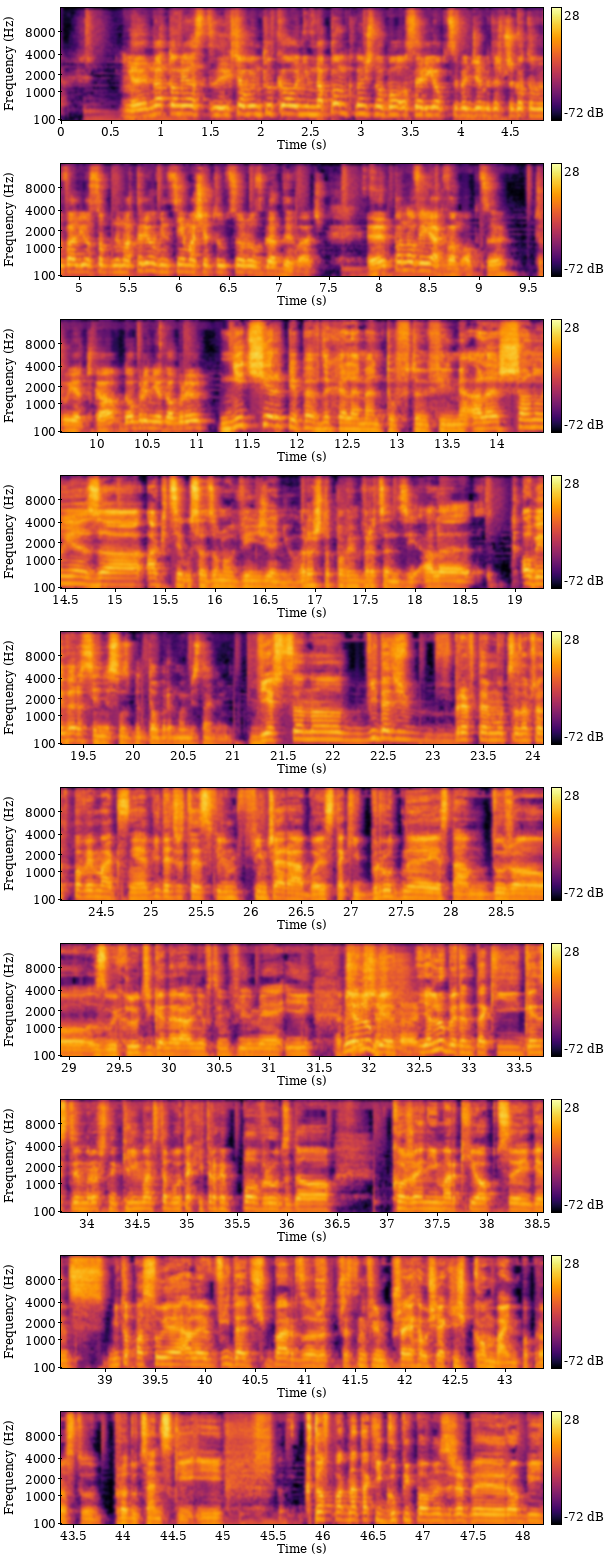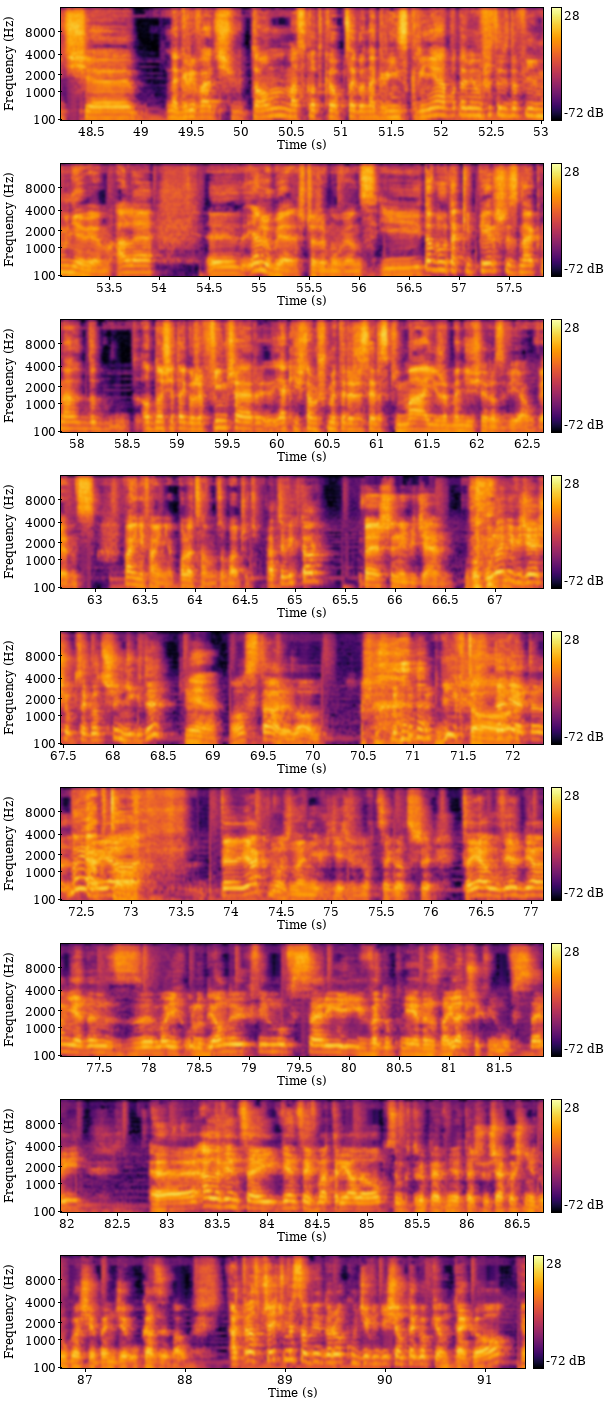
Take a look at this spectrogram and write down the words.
E, Natomiast e, chciałbym tylko o nim napomknąć, no bo o serii Obcy będziemy też przygotowywali osobny materiał, więc nie ma się tu co rozgadywać. Panowie, jak wam Obcy? Trójeczka. Dobry, niedobry? Nie cierpię pewnych elementów w tym filmie, ale szanuję za akcję usadzoną w więzieniu. Resztę powiem w recenzji, ale obie wersje nie są zbyt dobre moim zdaniem. Wiesz co, no widać wbrew temu, co na przykład powie Max, nie? Widać, że to jest film Finchera, bo jest taki brudny, jest tam dużo złych ludzi generalnie w tym filmie i no ja lubię, tak. ja lubię ten taki gęsty, mroczny klimat, to był taki trochę powrót do korzeni marki obcej, więc mi to pasuje, ale widać bardzo, że przez ten film przejechał się jakiś kombajn po prostu producencki i kto wpadł na taki głupi pomysł, żeby robić, e, nagrywać Tom, maskotkę obcego na green screenie, a potem ją wrzucać do filmu, nie wiem, ale e, ja lubię, szczerze mówiąc. I to był taki pierwszy znak na, do, odnośnie tego, że Fincher jakiś tam szmyt reżyserski ma i że będzie się rozwijał, więc fajnie, fajnie, polecam zobaczyć. A ty, Wiktor? Bo ja jeszcze nie widziałem. W ogóle nie widziałeś Obcego 3 nigdy? Nie. O stary, lol. Wiktor! To nie, to, No jak ja, to? To jak można nie widzieć Obcego 3? To ja uwielbiam jeden z moich ulubionych filmów z serii i według mnie jeden z najlepszych filmów z serii. E, ale więcej, więcej w materiale obcym, który pewnie też już jakoś niedługo się będzie ukazywał. A teraz przejdźmy sobie do roku 95,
